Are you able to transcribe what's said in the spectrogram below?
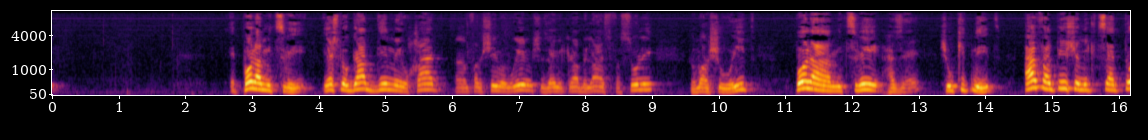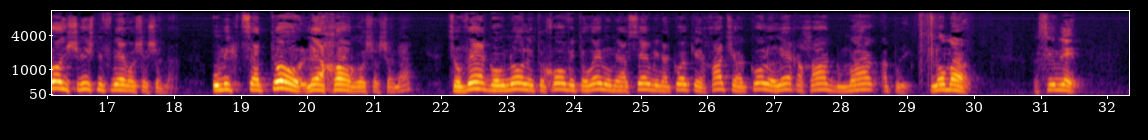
פול המצרי, יש לו גם דין מיוחד, המפרשים אומרים שזה נקרא בלעז פסולי, כלומר שעועית. פול המצרי הזה, שהוא קטנית, אף על פי שמקצתו השריש לפני ראש השנה ומקצתו לאחר ראש השנה, צובר גורנו לתוכו ותורם ומעשר מן הכל כאחד שהכל הולך אחר גמר הפרי. כלומר, תשים לב,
